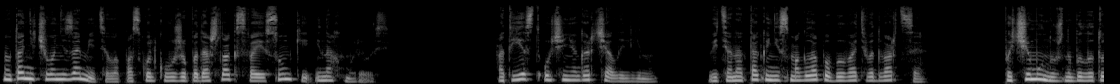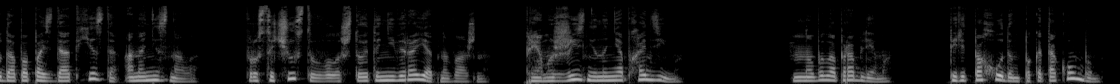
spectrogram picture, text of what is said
Но та ничего не заметила, поскольку уже подошла к своей сумке и нахмурилась. Отъезд очень огорчал Илину, ведь она так и не смогла побывать во дворце. Почему нужно было туда попасть до отъезда, она не знала. Просто чувствовала, что это невероятно важно, прямо жизненно необходимо. Но была проблема. Перед походом по катакомбам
